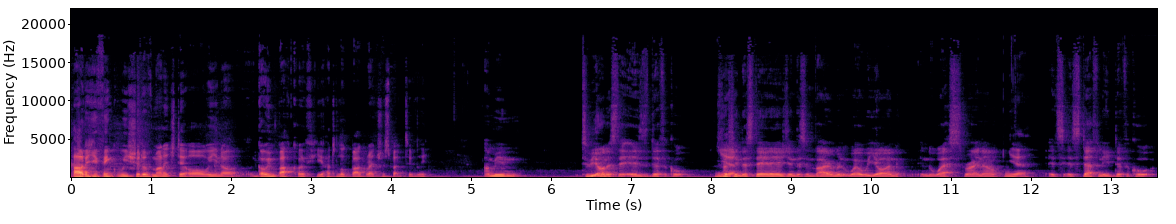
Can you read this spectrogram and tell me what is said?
how do you think we should have managed it, or you know, going back, or if you had to look back retrospectively? I mean, to be honest, it is difficult, especially Yeah. in this day and age, in this environment where we are in the, in the West right now. Yeah, It's it's definitely difficult,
